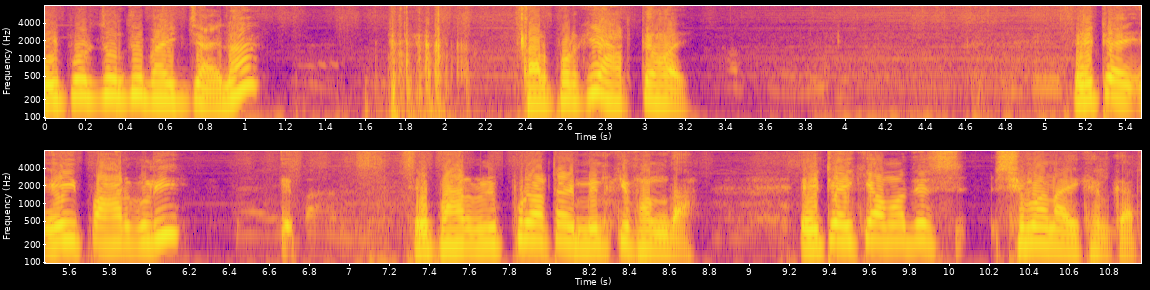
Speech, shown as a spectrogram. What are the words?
এই পর্যন্ত বাইক যায় না? তারপর কি হাঁটতে হয়? এইটাই এই পাহাড়গুলি এই পাহাড়গুলি পুরাটাই মিল্কি ফান্দা। এটাই কি আমাদের সীমানা এখানকার?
